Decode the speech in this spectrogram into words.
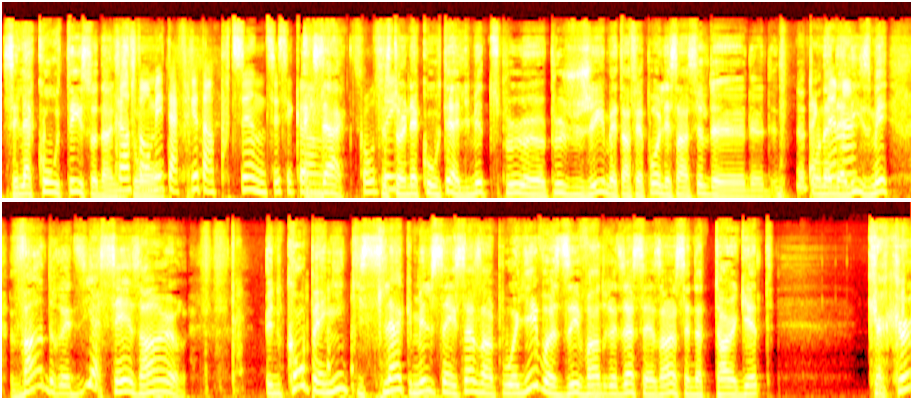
C'est l'à côté, ça, dans l'histoire. Transformer ta frite en poutine, c'est comme... Exact. C'est un à côté. À la limite, tu peux euh, un peu juger, mais t'en fais pas l'essentiel de, de- de- de ton Exactement. analyse. Mais vendredi à 16 h une compagnie qui slack 1500 employés va se dire vendredi à 16 h c'est notre target. Quelqu'un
